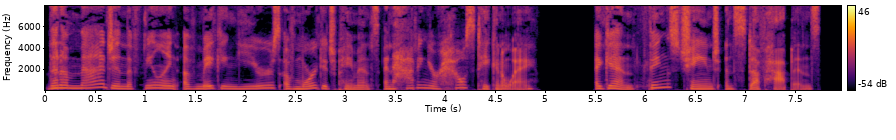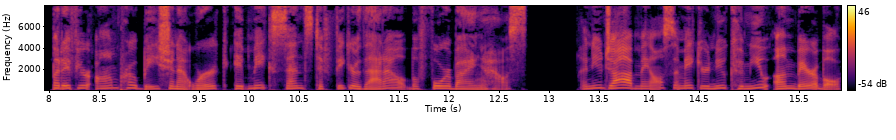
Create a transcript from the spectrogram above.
Then imagine the feeling of making years of mortgage payments and having your house taken away. Again, things change and stuff happens. But if you're on probation at work, it makes sense to figure that out before buying a house. A new job may also make your new commute unbearable,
